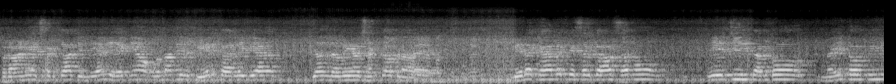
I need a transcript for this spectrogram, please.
ਪੁਰਾਣੀਆਂ ਸੜਕਾਂ ਜਿੰਨੀਆਂ ਵੀ ਹੈਗੀਆਂ, ਉਹਨਾਂ ਦੀ ਰਿਪੇਅਰ ਕਰ ਰਹੀ ਆ ਜਾਂ ਨਵੀਆਂ ਸੜਕਾਂ ਬਣਾ ਰਹੀ ਆ ਮੇਰਾ ਖਿਆਲ ਹੈ ਕਿ ਸਰਕਾਰ ਸਾਨੂੰ ਇਹ ਚੀਜ਼ ਕਰ ਦੋ, ਨਹੀਂ ਤਾਂ ਵੀ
